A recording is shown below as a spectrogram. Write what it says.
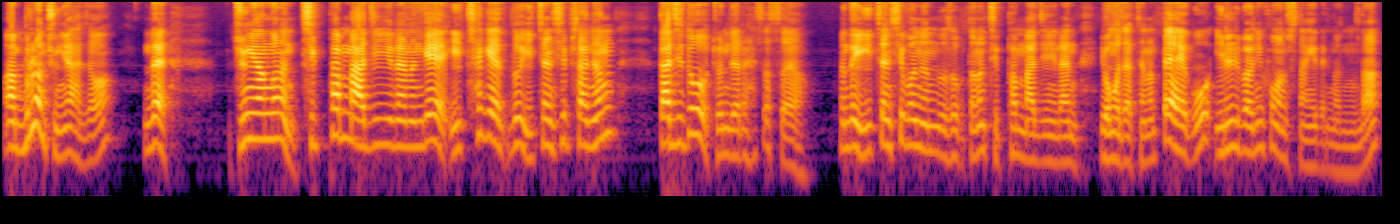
아, 물론 중요하죠. 근데 중요한 거는 직판 마진이라는 게 이 책에도 2014년까지도 존재를 했었어요. 근데 2015년도서부터는 직판 마진이라는 용어 자체는 빼고 1번이 후원 수당이 된 겁니다.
